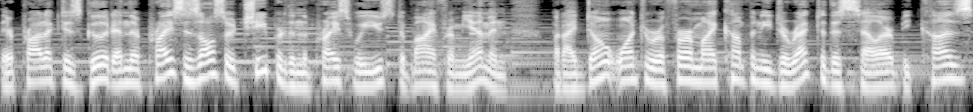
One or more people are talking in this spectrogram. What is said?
Their product is good and their price is also cheaper than the price we used to buy from Yemen, but I don't want to refer my company direct to this seller because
